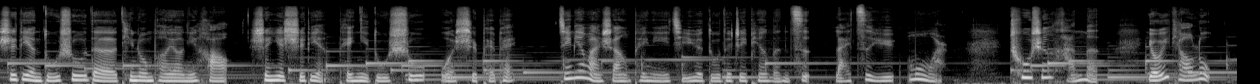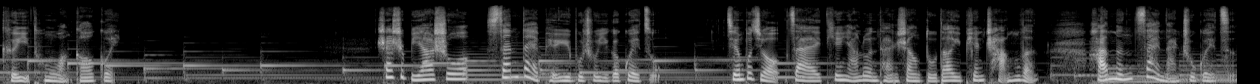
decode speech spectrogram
十点读书的听众朋友，你好，深夜十点陪你读书，我是培培。今天晚上陪你一起阅读的这篇文字来自于木耳。出身寒门，有一条路可以通往高贵。莎士比亚说：“三代培育不出一个贵族。”前不久在天涯论坛上读到一篇长文：“寒门再难出贵子。”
